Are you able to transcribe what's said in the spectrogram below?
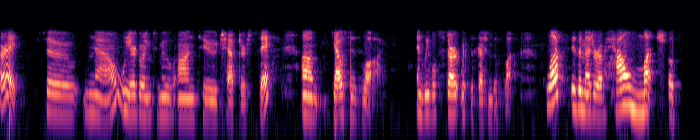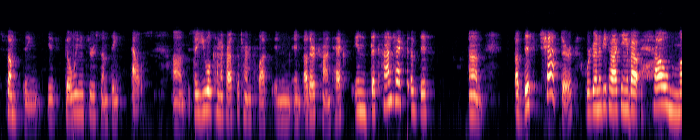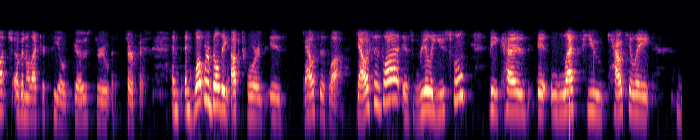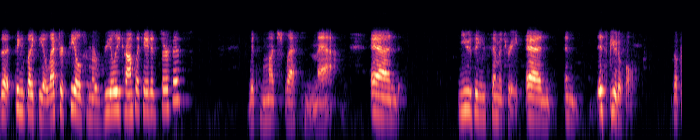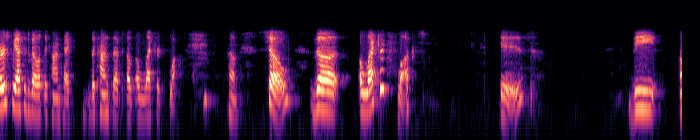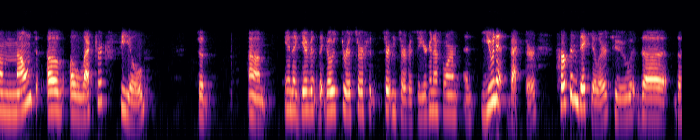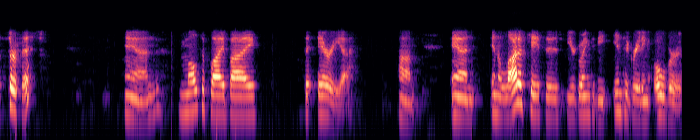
All right, so now we are going to move on to chapter six, um, Gauss's law. And we will start with discussions of flux. Flux is a measure of how much of something is going through something else. Um, so you will come across the term flux in, in other contexts. In the context of this um, of this chapter, we're going to be talking about how much of an electric field goes through a surface. And, and what we're building up towards is Gauss's law. Gauss's law is really useful because it lets you calculate the things like the electric field from a really complicated surface with much less math and using symmetry and and it's beautiful. So first we have to develop the context, the concept of electric flux. Um, so the electric flux is the amount of electric field, so um, in a given, that goes through a surface, certain surface. So you're going to form a unit vector perpendicular to the, the surface and multiply by the area. Um, and in a lot of cases, you're going to be integrating over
